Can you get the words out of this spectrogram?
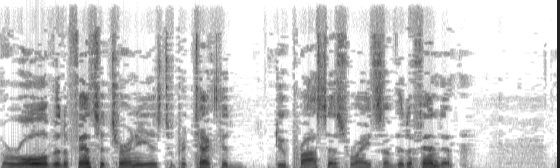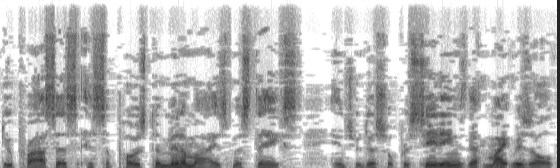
The role of the defense attorney is to protect the due process rights of the defendant. Due process is supposed to minimize mistakes in judicial proceedings that might result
